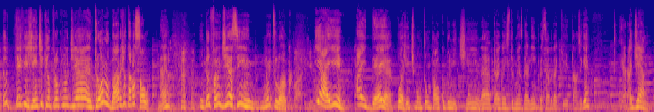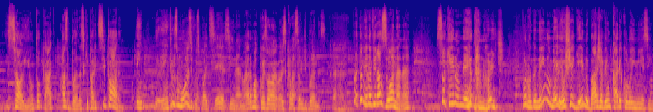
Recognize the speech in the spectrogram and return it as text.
Então teve gente que entrou com o dia, entrou no bar e já tava sol, né? Então foi um dia assim, muito louco. E aí, a ideia, pô, a gente montou um palco bonitinho, né? Pega instrumentos dali, emprestado daqui e tal, não sei o quê. Era jam. E só iam tocar as bandas que participaram. En- entre os músicos, pode ser, assim, né? Não era uma coisa, ó, uma escalação de bandas. Pra também não virar zona, né? Só que aí no meio da noite, pô, não, nem no meio, eu cheguei no bar, já veio um cara e colou em mim assim.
